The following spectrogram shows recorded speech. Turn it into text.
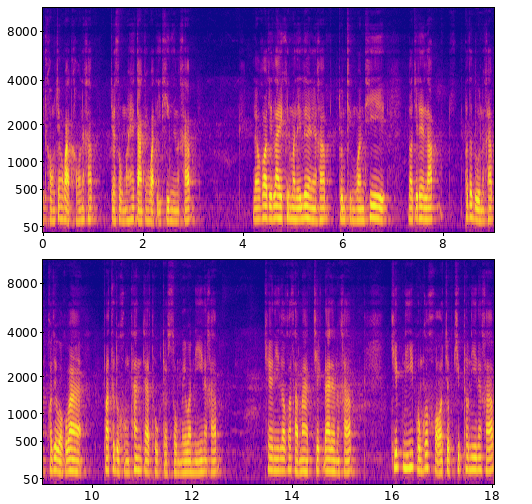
ตของจังหวัดเขานะครับ จะส่งมาให้ต่างจังหวัดอีกทีหนึงนะครับ แล้วก็จะไล่ขึ้นมาเรื่อยๆนะครับ จนถึงวันที่เราจะได้รับพัสดุนะครับเขาจะบอกว่าพัสดุของท่านจะถูกจัดส่งในวันนี้นะครับ แค่นี้เราก็สามารถเช็คได้แล้วนะครับ คลิปนี้ผมก็ขอจบคลิปเท่านี้นะครับ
